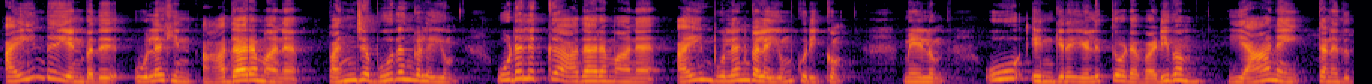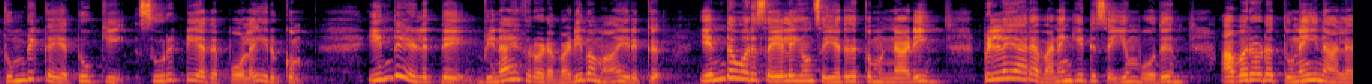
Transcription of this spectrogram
ஐந்து என்பது உலகின் ஆதாரமான பஞ்சபூதங்களையும் உடலுக்கு ஆதாரமான ஐம்புலன்களையும் குறிக்கும். மேலும் ஊ என்கிற எழுத்தோட வடிவம் யானை தனது தும்பிக்கையை தூக்கி சுருட்டியதை போல இருக்கும். இந்த எழுத்தே விநாயகரோட வடிவமாக இருக்குது எந்த ஒரு செயலையும் செய்யறதுக்கு முன்னாடி பிள்ளையாரை வணங்கிட்டு செய்யும்போது அவரோட துணையினால்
